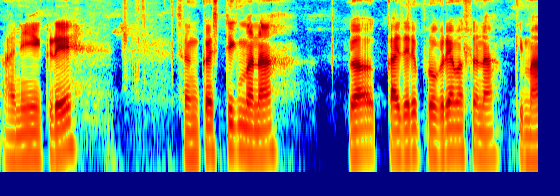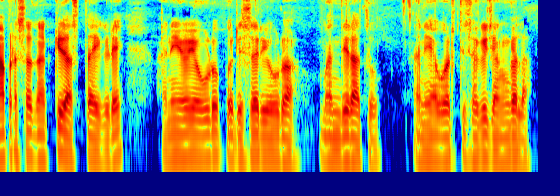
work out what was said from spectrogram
आणि इकडे संकष्टीक म्हणा किंवा काहीतरी प्रोग्राम असलो ना की महाप्रसाद नक्कीच असता इकडे. आणि एवढं परिसर एवढा मंदिराचो आणि यावरती सगळी जंगल. आहे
